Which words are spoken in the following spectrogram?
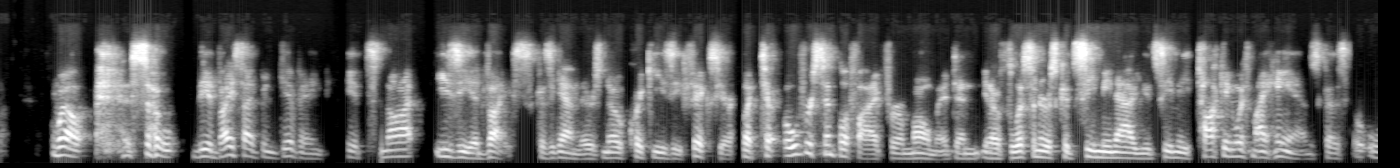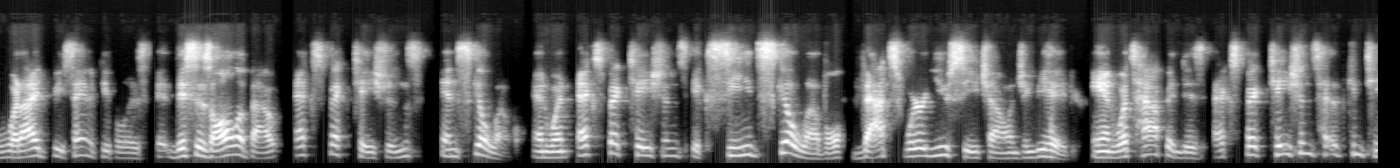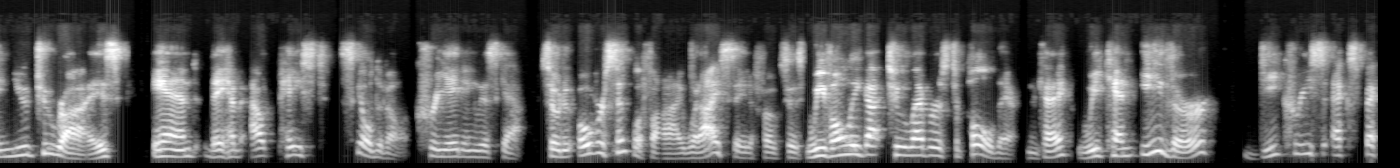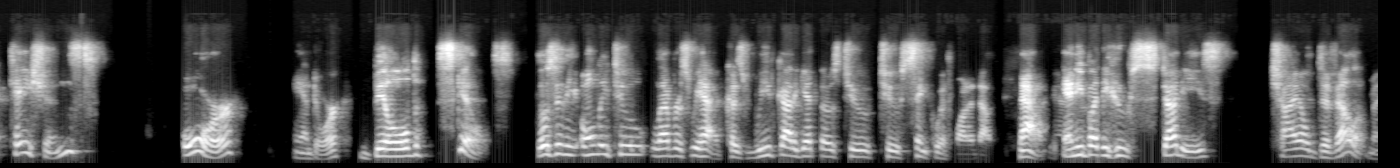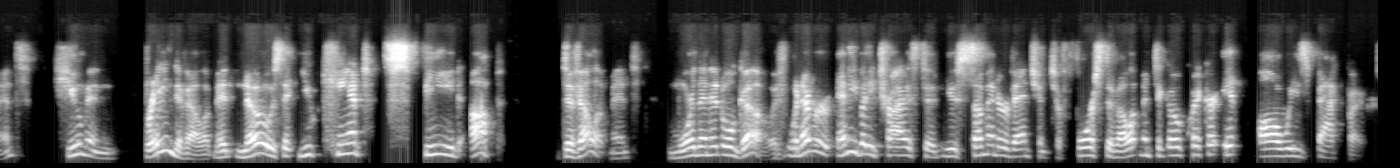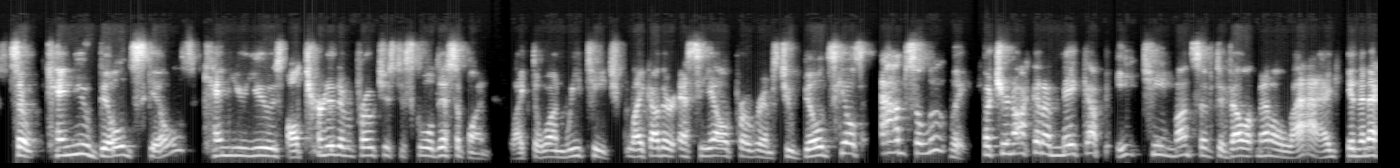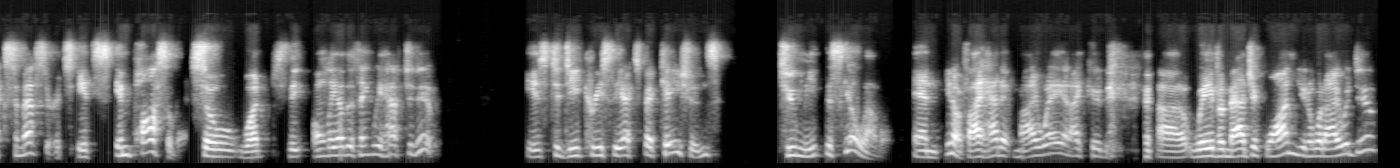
Well, so the advice I've been giving, it's not easy advice because again there's no quick easy fix here. But to oversimplify for a moment and you know if listeners could see me now you'd see me talking with my hands because what i'd be saying to people is this is all about expectations and skill level. And when expectations exceed skill level that's where you see challenging behavior. And what's happened is expectations have continued to rise and they have outpaced skill development creating this gap so to oversimplify, what I say to folks is we've only got two levers to pull there. Okay. We can either decrease expectations or and or build skills. Those are the only two levers we have because we've got to get those two to sync with one another. Now, anybody who studies child development, human brain development, knows that you can't speed up development more than it will go. If whenever anybody tries to use some intervention to force development to go quicker, it always backfires. So, can you build skills? Can you use alternative approaches to school discipline? Like the one we teach, like other SEL programs to build skills? Absolutely. But you're not going to make up 18 months of developmental lag in the next semester. It's, it's impossible. So, what's the only other thing we have to do? Is to decrease the expectations to meet the skill level. And you know, if I had it my way and I could uh, wave a magic wand, you know what I would do?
